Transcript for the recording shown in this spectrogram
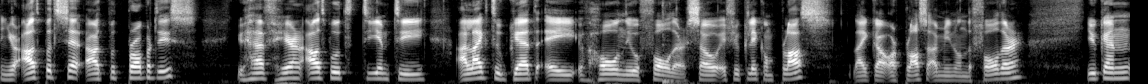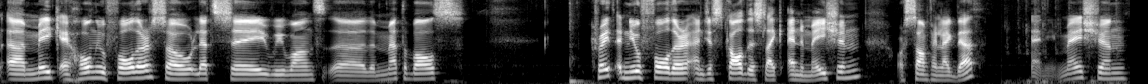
in your output set output properties you have here an output TMT I like to get a whole new folder. So if you click on plus like uh, or plus I mean on the folder you can uh, make a whole new folder. So let's say we want uh, the metaballs. Create a new folder and just call this like animation or something like that. Animation.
